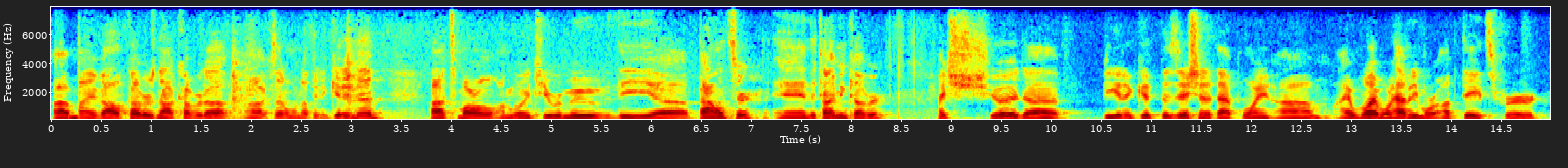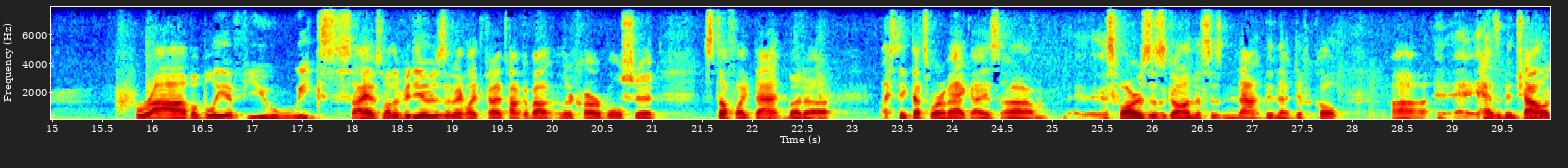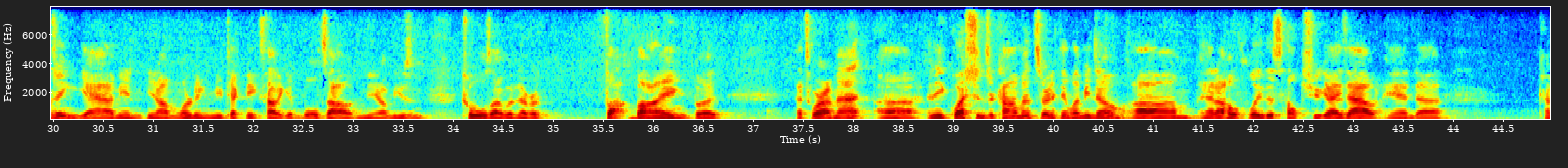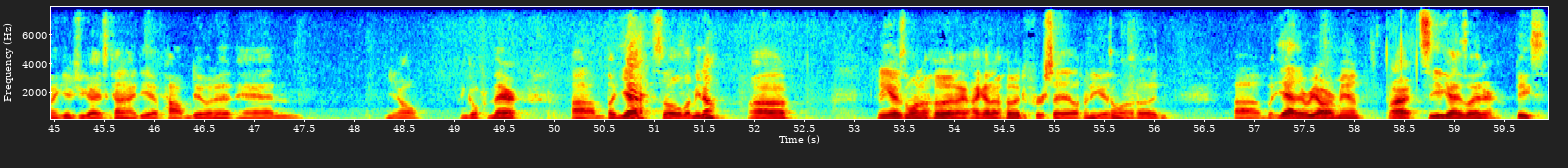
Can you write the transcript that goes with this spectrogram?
um, my valve cover is now covered up because uh, I don't want nothing to get in them. Uh, tomorrow I'm going to remove the uh, balancer and the timing cover. I should uh, be in a good position at that point. Um, I probably won't have any more updates for probably a few weeks. I have some other videos that I like to kind of talk about, other car bullshit, stuff like that. But uh, I think that's where I'm at, guys. Um, as far as this has gone, this has not been that difficult. Uh, has it been challenging? Yeah, I mean, you know, I'm learning new techniques, how to get bolts out, and, you know, I'm using tools I would never thought buying, but that's where I'm at. Uh, any questions or comments or anything, let me know. Um, and uh, hopefully this helps you guys out and uh, kind of gives you guys kind of idea of how I'm doing it and, you know, and go from there. Um, but yeah, so let me know. Uh, if you guys want a hood, I, I got a hood for sale if any you guys want a hood. Uh, but yeah, there we are, man. All right, see you guys later. Peace.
